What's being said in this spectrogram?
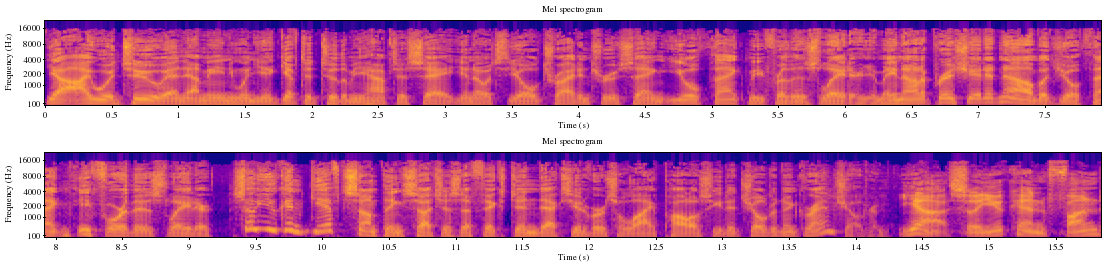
Yeah, I would too. And I mean, when you gift it to them, you have to say, you know, it's the old tried and true saying, you'll thank me for this later. You may not appreciate it now, but you'll thank me for this later. So you can gift something such as a fixed index universal life policy to children and grandchildren. Yeah, so you can fund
